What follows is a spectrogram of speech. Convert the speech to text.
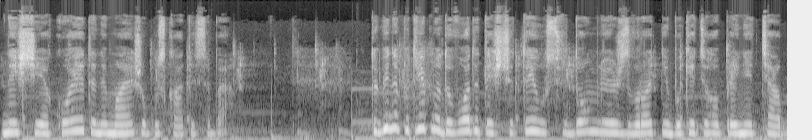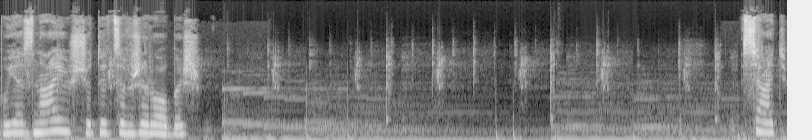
нижче якої ти не маєш опускати себе. Тобі не потрібно доводити, що ти усвідомлюєш зворотні боки цього прийняття, бо я знаю, що ти це вже робиш. Сядь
